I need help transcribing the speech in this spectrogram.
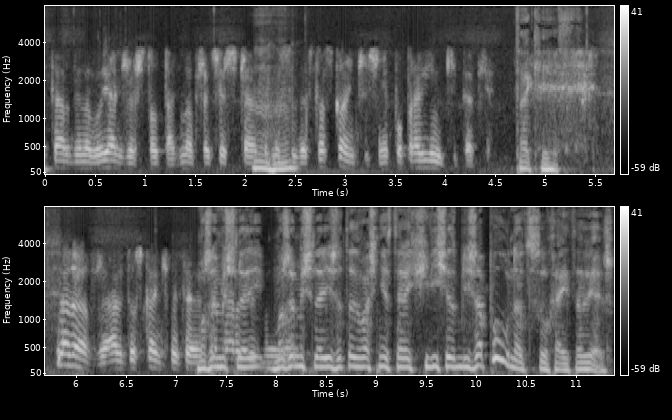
petardy, no bo jakżeż to tak, no przecież trzeba tego Sylwestra skończyć, nie? Poprawinki takie. Tak jest. No dobrze, ale to skończmy te Może myśleli, bo- może myśleli, że to właśnie w tej chwili się zbliża północ, słuchaj, to wiesz.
